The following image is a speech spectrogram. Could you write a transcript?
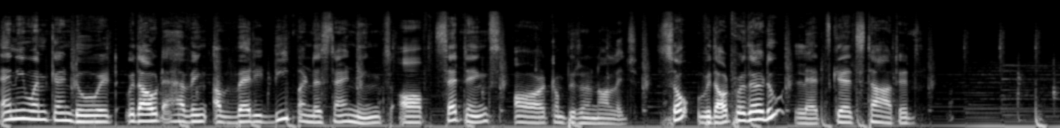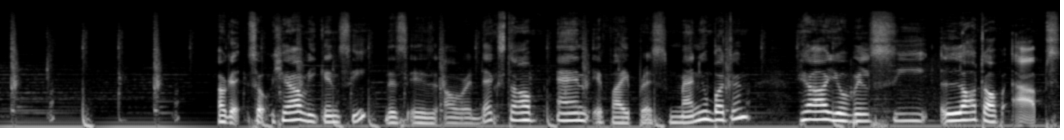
anyone can do it without having a very deep understandings of settings or computer knowledge. So without further ado, let's get started. Okay so here we can see this is our desktop and if I press menu button here you will see a lot of apps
